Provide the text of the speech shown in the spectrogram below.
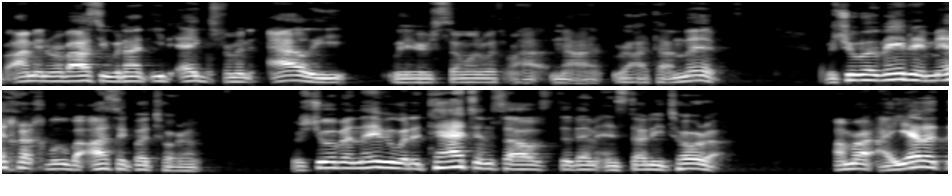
Rabbi Ami and Rabbi Asi would not eat eggs from an alley where someone with ratan lived. Rabbi Shua ben Levi bu va'asik b'Torah. Rabbi Shua ben Levi would attach themselves to them and study Torah. Amar ayelet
